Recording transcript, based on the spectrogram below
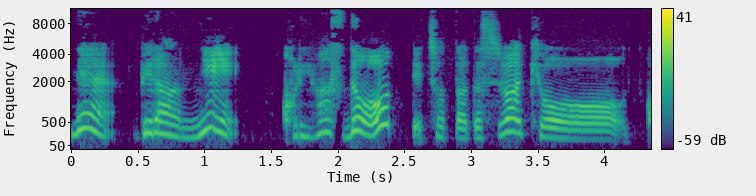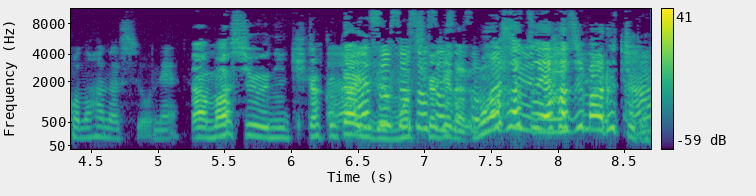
ねヴィランにコリン・ファースどう？ってちょっと私は今日この話をね。あマシューに企画会議で持ちかけたもう撮影始まるっちゅうもう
